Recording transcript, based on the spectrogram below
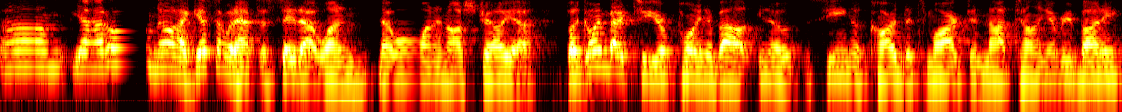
Um, yeah, I don't know. I guess I would have to say that one, that one in Australia. But going back to your point about you know seeing a card that's marked and not telling everybody,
